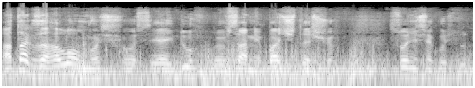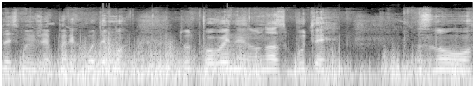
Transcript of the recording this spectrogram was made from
А так загалом ось, ось я йду, ви самі бачите, що соняшник ось тут десь ми вже переходимо. Тут повинен у нас бути знову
